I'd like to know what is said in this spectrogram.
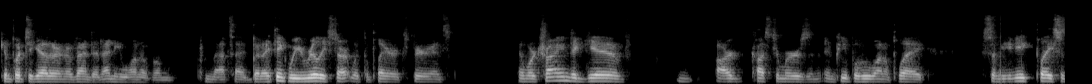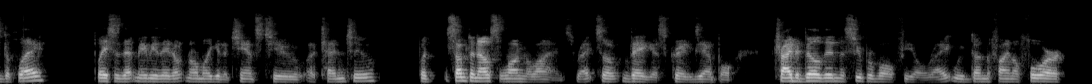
can put together an event at any one of them from that side. But I think we really start with the player experience, and we're trying to give our customers and, and people who want to play some unique places to play, places that maybe they don't normally get a chance to attend to, but something else along the lines, right? So Vegas, great example. Tried to build in the Super Bowl feel, right? We've done the Final Four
